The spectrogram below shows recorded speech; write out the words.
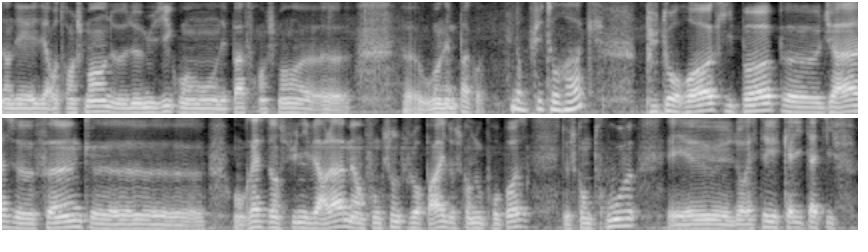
dans des, retranchements de, de, musique où on n'est pas franchement euh, euh, où on n'aime pas quoi. Donc plutôt rock. Plutôt rock, hip-hop, jazz, funk. on reste dans cet univers-là, mais en fonction toujours pareil de ce qu'on nous propose, de ce qu'on trouve et de rester qualitatif.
